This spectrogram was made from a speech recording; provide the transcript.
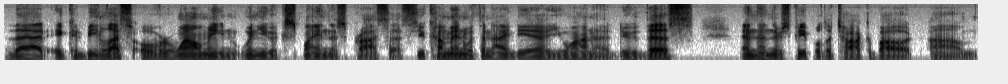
that it could be less overwhelming when you explain this process. You come in with an idea, you want to do this, and then there's people to talk about um,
